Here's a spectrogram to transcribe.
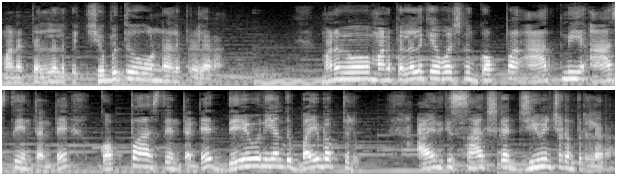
మన పిల్లలకు చెబుతూ ఉండాలి పిల్లరా మనం మన పిల్లలకి ఇవ్వాల్సిన గొప్ప ఆత్మీయ ఆస్తి ఏంటంటే గొప్ప ఆస్తి ఏంటంటే దేవుని అందు భయభక్తులు. ఆయనకి సాక్షిగా జీవించడం పిల్లరా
